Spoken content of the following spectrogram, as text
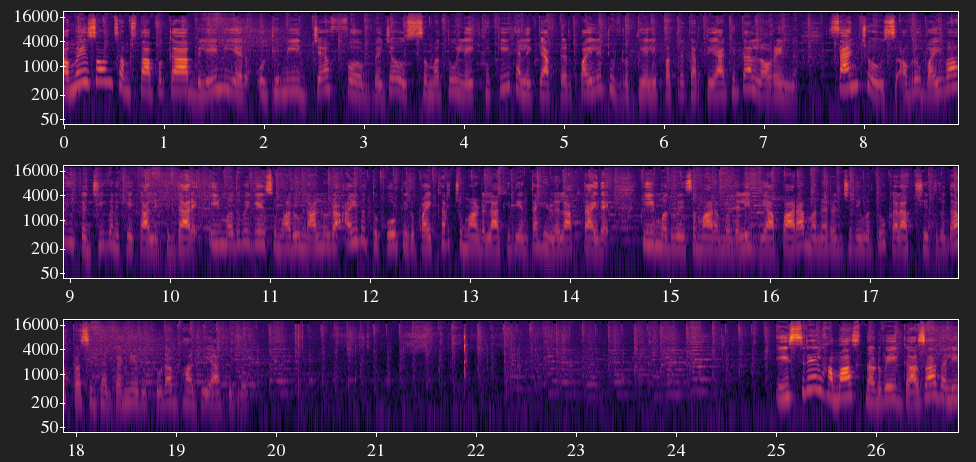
ಅಮೆಜಾನ್ ಸಂಸ್ಥಾಪಕ ಬಿಲೇನಿಯರ್ ಉದ್ಯಮಿ ಜೆಫ್ ಬೆಜೋಸ್ ಮತ್ತು ಲೇಖಕಿ ಹೆಲಿಕಾಪ್ಟರ್ ಪೈಲಟ್ ವೃತ್ತಿಯಲ್ಲಿ ಪತ್ರಕರ್ತೆಯಾಗಿದ್ದ ಲಾರೆನ್ ಸ್ಯಾಂಚೋಸ್ ಅವರು ವೈವಾಹಿಕ ಜೀವನಕ್ಕೆ ಕಾಲಿಟ್ಟಿದ್ದಾರೆ. ಈ ಮದುವೆಗೆ ಸುಮಾರು ನಾಲ್ನೂರ ಐವತ್ತು ಕೋಟಿ ರೂಪಾಯಿ ಖರ್ಚು ಮಾಡಲಾಗಿದೆ ಅಂತ ಹೇಳಲಾಗ್ತಾ ಇದೆ. ಈ ಮದುವೆ ಸಮಾರಂಭದಲ್ಲಿ ವ್ಯಾಪಾರ, ಮನರಂಜನೆ ಮತ್ತು ಕಲಾಕ್ಷೇತ್ರದ ಪ್ರಸಿದ್ಧ ಗಣ್ಯರು ಕೂಡ ಭಾಗಿಯಾಗಿದ್ದರು ಇಸ್ರೇಲ್ ಹಮಾಸ್ ನಡುವೆ ಗಾಜಾದಲ್ಲಿ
